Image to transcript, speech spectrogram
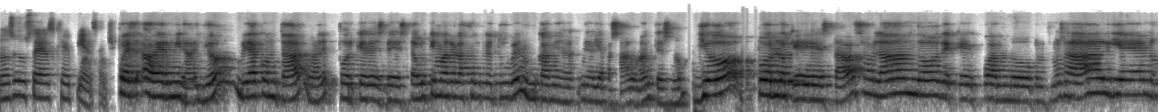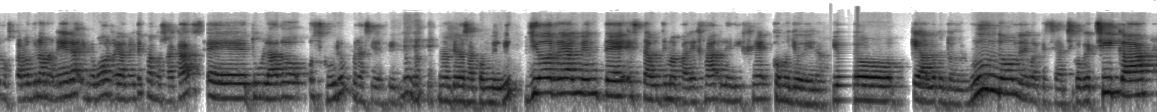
No sé ustedes qué piensan. Pues a ver, mira, yo voy a contar, ¿vale? Porque desde esta última relación que tuve nunca me, me había pasado antes, ¿no? Yo, por lo que estabas hablando de que cuando conocemos a alguien nos mostramos de una manera y luego realmente cuando sacas eh, tu lado oscuro, por así decirlo, ¿no? no empiezas a convivir. Yo realmente esta última pareja le dije cómo yo era. Yo que hablo con todo el mundo, me da igual que sea chico que chica,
